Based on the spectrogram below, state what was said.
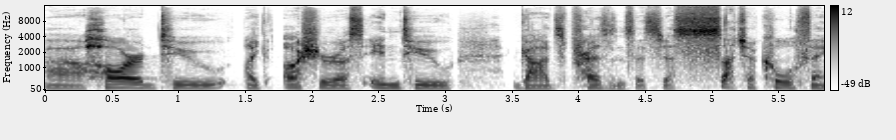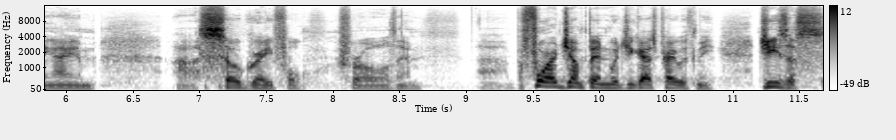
uh, hard to like usher us into God's presence. It's just such a cool thing. I am uh, so grateful for all of them. Uh, before I jump in, would you guys pray with me? Jesus.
